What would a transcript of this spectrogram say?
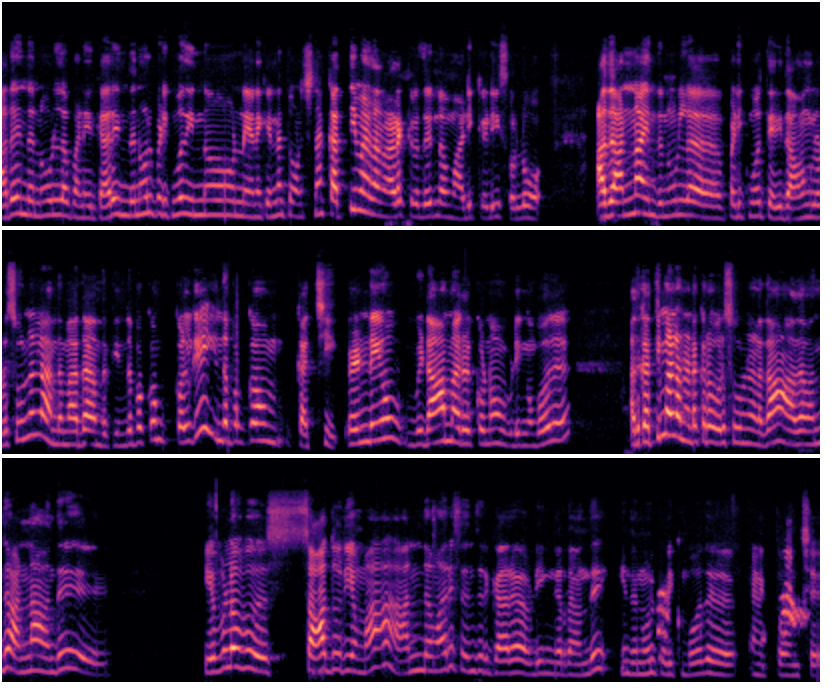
அதை இந்த நூல்ல பண்ணியிருக்காரு இந்த நூல் படிக்கும்போது இன்னொன்னு எனக்கு என்ன தோணுச்சுன்னா கத்தி மேல நடக்கிறதுன்னு நம்ம அடிக்கடி சொல்லுவோம். அது அண்ணா இந்த நூல்ல படிக்கும்போது தெரியுது. அவங்களோட சூழ்நிலை அந்த மாதிரிதான் இருந்திருக்கு. இந்த பக்கம் கொள்கை இந்த பக்கம் கட்சி ரெண்டையும் விடாம இருக்கணும் அப்படிங்கும்போது அது கத்தி மேல நடக்கிற ஒரு சூழ்நிலை தான். அதை வந்து அண்ணா வந்து எவ்வளவு சாதுரியமா அந்த மாதிரி செஞ்சிருக்காரு அப்படிங்கறத வந்து இந்த நூல் படிக்கும்போது எனக்கு தோணுச்சு.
